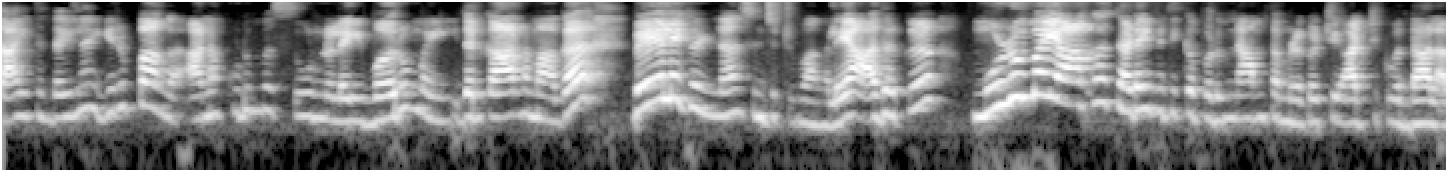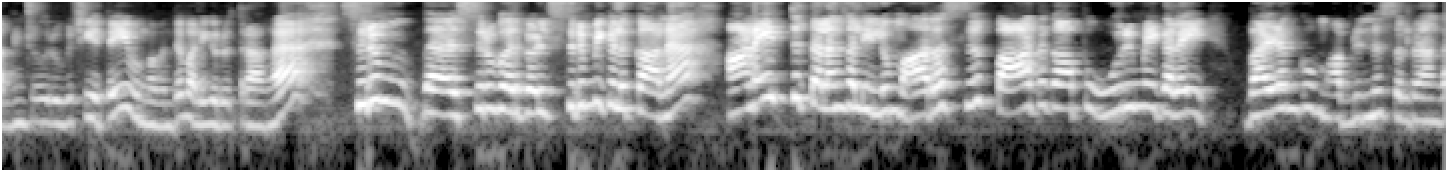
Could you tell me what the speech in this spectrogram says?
தாய் தந்தையெல்லாம் இருப்பாங்க. ஆனால் குடும்ப சூழ்நிலை வறுமை இதன் காரணமாக வேலைகள்லாம் செஞ்சுட்டு இருப்பாங்க இல்லையா? அதற்கு முழுமையாக தடை விதிக்கப்படும் நாம் தமிழர் கட்சி ஆட்சிக்கு வந்தால் அப்படின்ற ஒரு விஷயத்தை இவங்க வந்து வலியுறுத்துறாங்க. சிறு அஹ், சிறுவர்கள் சிறுமிகளுக்கான அனைத்து தளங்களிலும் அரசு பாதுகாப்பு உரிமைகளை வழங்கும் அப்படின்னு சொல்றாங்க.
